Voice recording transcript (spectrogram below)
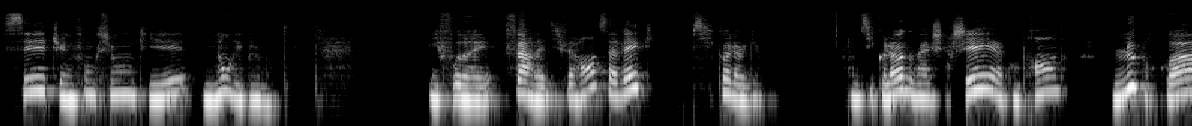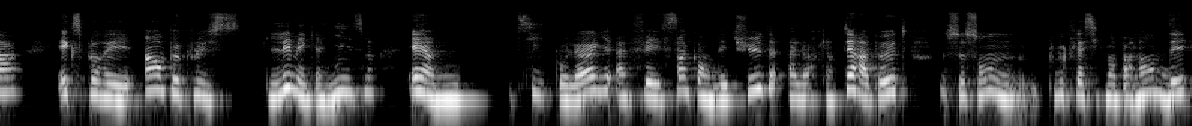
C'est une fonction qui est non réglementée. Il faudrait faire la différence avec psychologue. Un psychologue va chercher à comprendre le pourquoi, explorer un peu plus les mécanismes et un psychologue a fait cinq ans d'études alors qu'un thérapeute, ce sont plus classiquement parlant des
